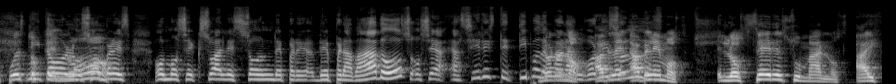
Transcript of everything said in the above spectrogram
supuesto ni que todos no. los hombres homosexuales son depre- depravados. O sea, hacer este tipo de no, no, no, parangones hable- son- hablemos. Los seres humanos, hay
